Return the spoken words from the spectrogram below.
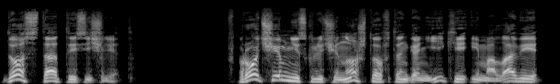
до 100 тысяч лет. Впрочем, не исключено, что в Танганьике и Малави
